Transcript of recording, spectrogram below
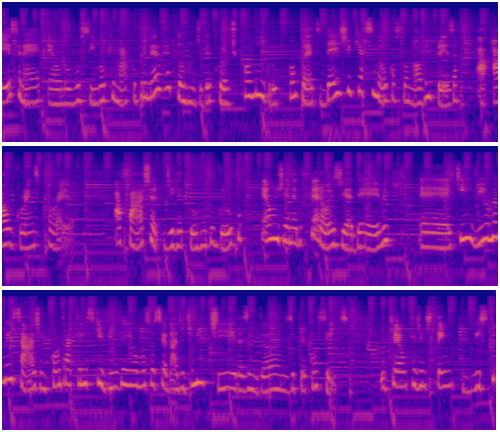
esse né, é o novo single que marca o primeiro retorno de The Crunch como um grupo completo desde que assinou com a sua nova empresa, a All Grand Korea. A faixa de retorno do grupo é um gênero feroz de EDM é, que envia uma mensagem contra aqueles que vivem em uma sociedade de mentiras, enganos e preconceitos, o que é o que a gente tem visto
